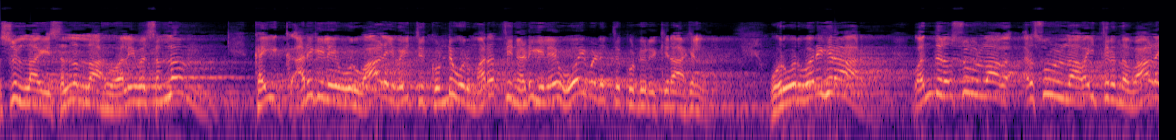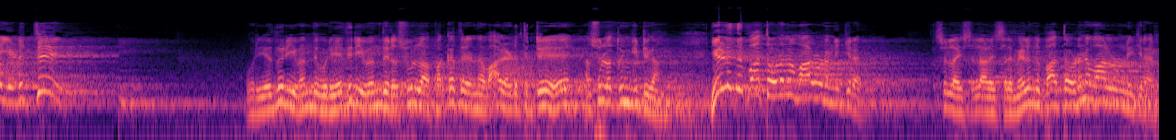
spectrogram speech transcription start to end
ரசூல்லாஹி சல்லல்லாஹு அலைவ செல்லம் கை அருகிலே ஒரு வாளை வைத்துக் கொண்டு ஒரு மரத்தின் அருகிலே ஓய்வெடுத்துக் கொண்டிருக்கிறார்கள். ஒருவர் வருகிறார். வந்து ரசூல்லா ரசூல்லா வைத்திருந்த வாளை எடுத்து ஒரு எதிரி வந்து ஒரு எதிரி வந்து ரசூல்லா பக்கத்துல இருந்த வாள் எடுத்துட்டு ரசூல்லா தூங்கிட்டு இருக்காங்க. எழுந்து பார்த்த உடனே வாளோட நிற்கிறார் ரசூல்லா ஸல்லல்லாஹு அலிஸ்லாம் எழுந்து பார்த்த உடனே வாளோட நிக்கிறார்.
